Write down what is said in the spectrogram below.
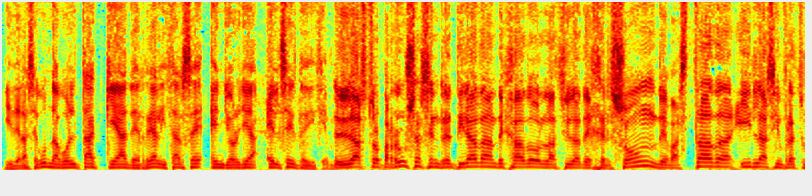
y de la segunda vuelta que ha de realizarse en Georgia el 6 de diciembre. Las tropas rusas en retirada han dejado la ciudad de Gerson devastada y las infraestructuras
